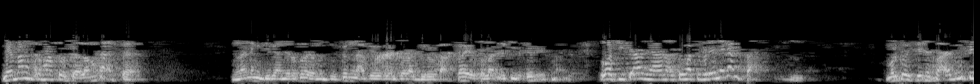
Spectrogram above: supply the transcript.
Memang termasuk dalam Ka'bah. Mulane yang dikandir itu yang menunjukkan nak beberapa sholat di Ka'bah ya sholat di sisi Ismail. Logikanya anak cuma sebenarnya kan sah. Mereka jenis Ismail itu.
